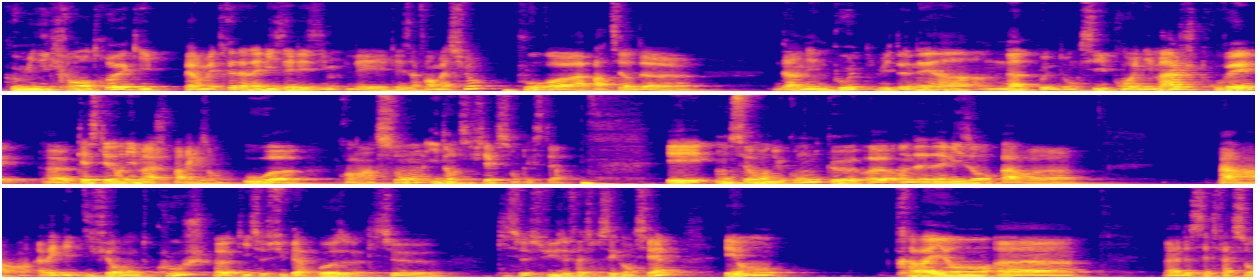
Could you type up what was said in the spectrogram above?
communiqueraient entre eux et qui permettraient d'analyser les, les, informations pour, euh, à partir d'un input, lui donner un, output. Donc, s'il prend une image, trouver euh, qu'est-ce qu'il y a dans l'image, par exemple, ou euh, prendre un son, identifier le son, etc. Et on s'est rendu compte que euh, en analysant par par, avec des différentes couches qui se superposent, qui se, qui se suivent de façon séquentielle. Et en travaillant de cette façon,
